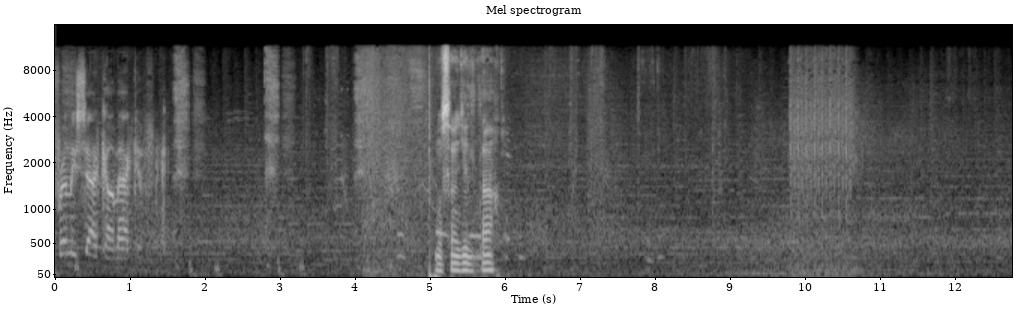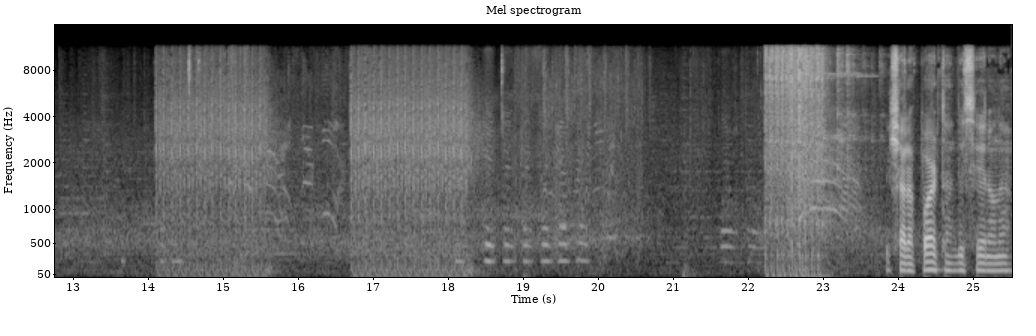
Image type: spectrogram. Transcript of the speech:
Friendly SATCOM active. Não sei onde ele tá. Fecharam a porta, desceram, né?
